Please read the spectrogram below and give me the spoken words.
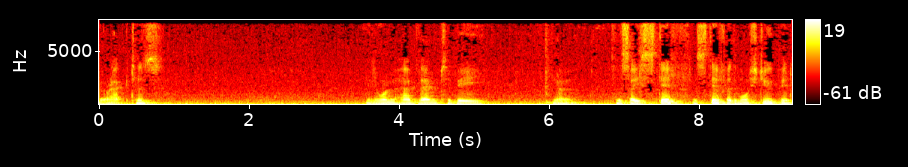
your actors. And you want to have them to be, you know, to say stiff. The stiffer, the more stupid.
